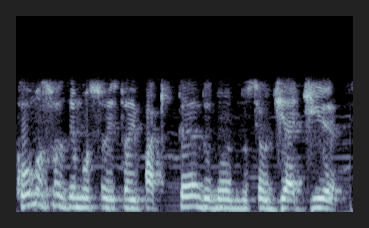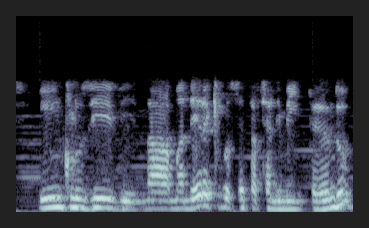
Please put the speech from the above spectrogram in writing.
como as suas emoções estão impactando no, no seu dia a dia e inclusive na maneira que você está se alimentando,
